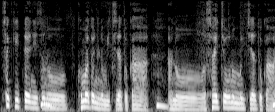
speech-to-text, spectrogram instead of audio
さっき言ったようにその、小窓にの道だとか、あの最長の道だとか、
